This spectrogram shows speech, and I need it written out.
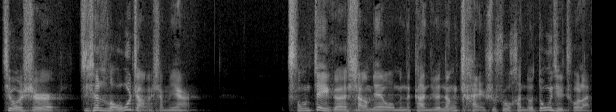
就是这些楼长什么样。从这个上面，我们的感觉能阐述出很多东西出来。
